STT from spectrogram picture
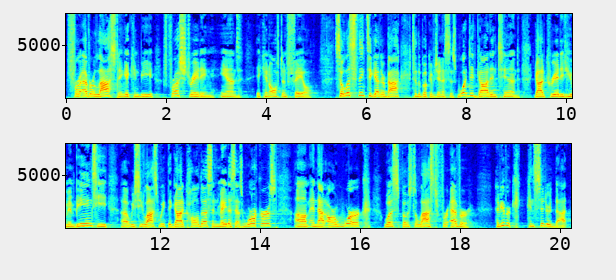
forever lasting. It can be frustrating and it can often fail. So let's think together back to the book of Genesis. What did God intend? God created human beings. He, uh, we see last week that God called us and made us as workers, um, and that our work was supposed to last forever. Have you ever considered that?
